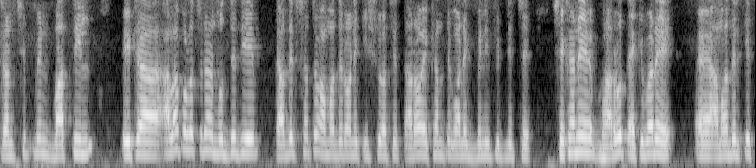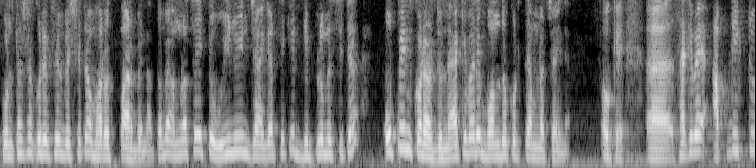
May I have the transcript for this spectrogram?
ট্রান্সশিপমেন্ট বাতিল এটা আলাপ আলোচনার মধ্যে দিয়ে তাদের সাথেও আমাদের অনেক ইস্যু আছে তারাও এখান থেকে অনেক বেনিফিট নিচ্ছে। সেখানে ভারত একেবারে আহ, আমাদেরকে কোণঠাসা করে ফেলবে সেটাও ভারত পারবে না। তবে আমরা চাই একটা উইন উইন জায়গা থেকে ডিপ্লোমেসিটা ওপেন করার জন্য একেবারে বন্ধ করতে আমরা চাই না। ওকে সাকিব ভাই আপনি একটু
